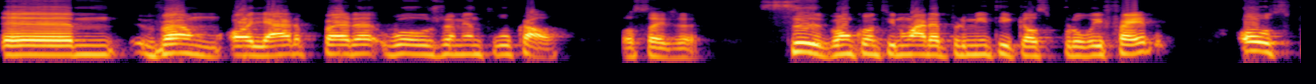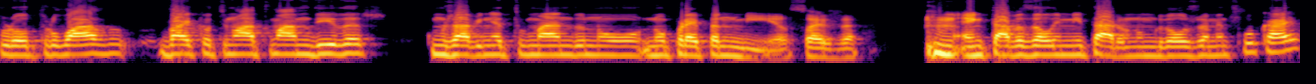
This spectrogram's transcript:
ehm, vão olhar para o alojamento local? Ou seja, se vão continuar a permitir que ele se prolifere ou se por outro lado vai continuar a tomar medidas como já vinha tomando no, no pré-pandemia, ou seja, em que estavas a limitar o número de alojamentos locais,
